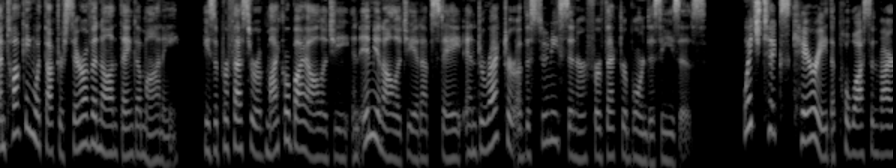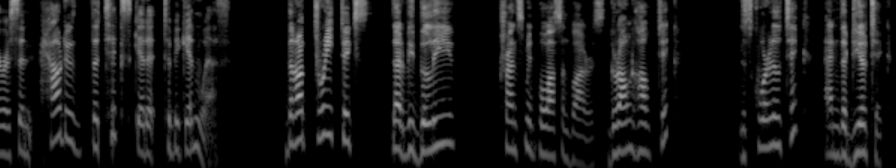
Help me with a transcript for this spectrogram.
I'm talking with Dr. Saravanan Thangamani. He's a professor of microbiology and immunology at Upstate and director of the SUNY Center for Vector Borne Diseases. Which ticks carry the Powassan virus and how do the ticks get it to begin with? There are three ticks that we believe transmit Powassan virus groundhog tick, the squirrel tick, and the deer tick.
